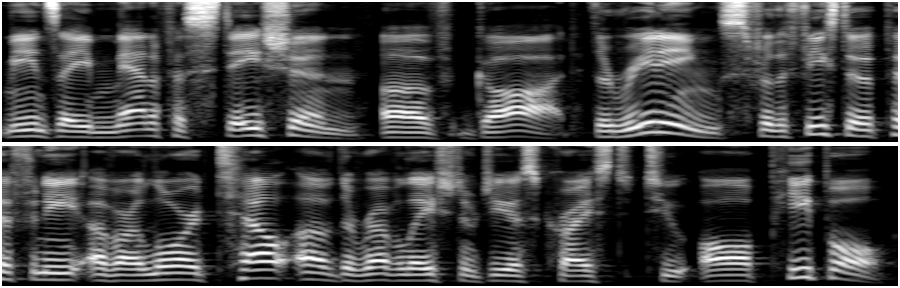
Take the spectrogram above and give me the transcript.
means a manifestation of God. The readings for the Feast of Epiphany of our Lord tell of the revelation of Jesus Christ to all people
